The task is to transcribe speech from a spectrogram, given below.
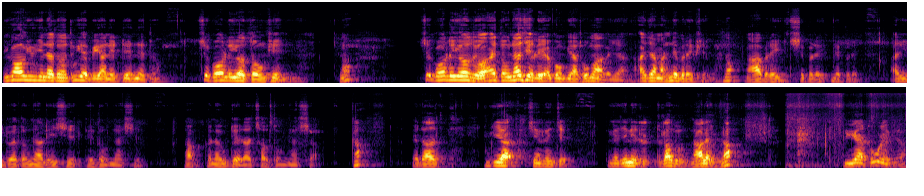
ဒီကောင်ကိုယူချင်တယ်ဆိုရင်သူ့ရဲ့ဘေးကနေ1 2 3ချစ်ကောလေးရောဇုံဖြစ်နေတယ်နော်ချစ်ကောလေးရောဆိုတော့အဲ3ည8လေးအကုန်ပြန်ထိုးမှာပဲရအဲကြမှာ2ပရိတ်ဖြစ်မှာနော်5ပရိတ်10ပရိတ်2ပရိတ်အဲ့ဒီအတွက်3ည4 8 4 3ည8နောက်ကနဦးတယ်တာ6 3ည8နော်အဲဒါဒုတိယအချင်းလင်းချက်တကယ်ချင်းနေဒီလောက်ဆိုနားလိုက်ပြီနော် ဒီကထိုးတယ်ဗျာ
